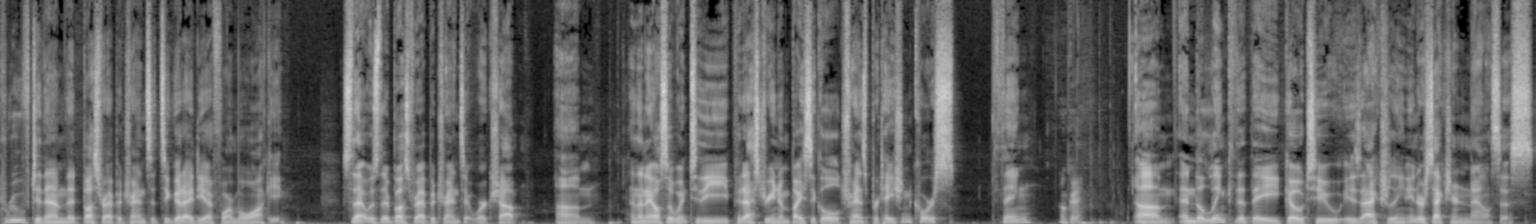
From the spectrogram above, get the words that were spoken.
prove to them that bus rapid transit's a good idea for Milwaukee. So that was their bus rapid transit workshop. Um, and then I also went to the pedestrian and bicycle transportation course thing. okay. Um, and the link that they go to is actually an intersection analysis.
